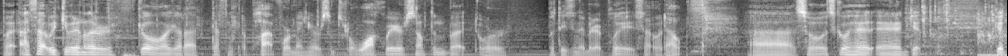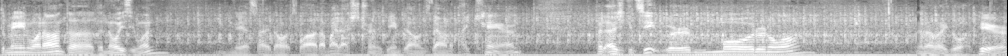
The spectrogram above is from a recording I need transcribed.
But I thought we'd give it another go. I gotta definitely get a platform in here or some sort of walkway or something, but or put these in a better place. That would help. Uh, so let's go ahead and get get the main one on, the the noisy one. Yes, I know it's loud. I might actually turn the game sounds down if I can. But as you can see, we're motoring along. And if I go up here,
